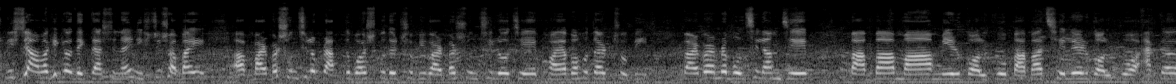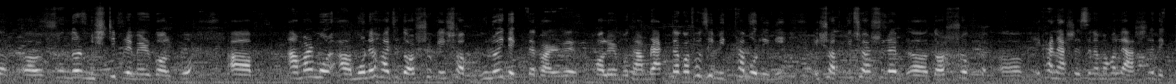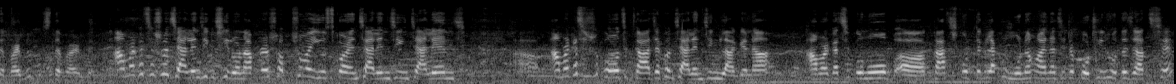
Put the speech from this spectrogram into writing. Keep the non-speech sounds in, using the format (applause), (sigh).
নিশ্চয়ই আমাকে কেউ দেখতে আসে নাই। নিশ্চয়ই সবাই বারবার শুনছিল প্রাপ্তবয়স্কদের ছবি বারবার শুনছিল যে ভয়াবহতার ছবি। বারবার আমরা বলছিলাম যে বাবা মা মেয়ের গল্প বাবা ছেলের গল্প একটা সুন্দর মিষ্টি প্রেমের গল্প। আহ, আমার মনে হয় যে দর্শক এই সবগুলোই দেখতে পারবে হলের মধ্যে। আমরা একটা কথা যে মিথ্যা বলিনি, এই সব কিছু আসলে দর্শক এখানে আসলে সিনেমা হলে আসলে দেখতে পারবে, বুঝতে পারবে। আমার কাছে আসলে চ্যালেঞ্জিং ছিল না। আপনারা সবসময় ইউজ করেন চ্যালেঞ্জিং চ্যালেঞ্জ আমার কাছে কোনো কাজ এখন চ্যালেঞ্জিং লাগে না। আমার কাছে কোনো কাজ করতে গেলে এখন মনে হয় না যেটা কঠিন হতে যাচ্ছে।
